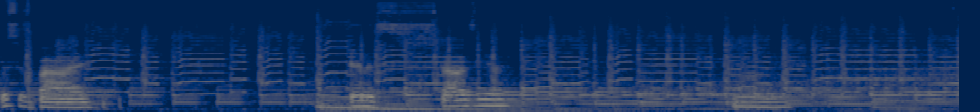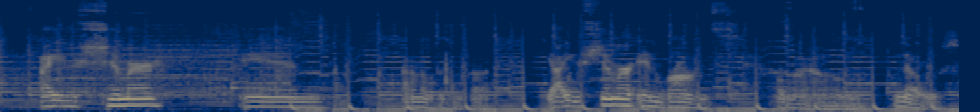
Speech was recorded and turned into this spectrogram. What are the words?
This is by Anastasia. Um, I use shimmer and I don't know what this one's called. Yeah, I use shimmer and bronze for my um, nose.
